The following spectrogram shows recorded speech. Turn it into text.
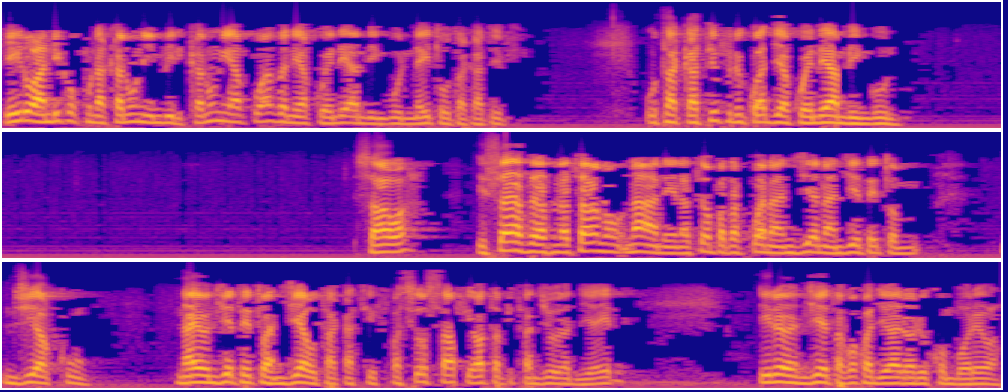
hilo andiko kuna kanuni mbili. Kanuni ya kwanza ni ya kuendea mbinguni naitwa utakatifu. Utakatifu ni kwa ajili ya kuendea mbinguni. Sawa isaya thelathini tano nane inasema patakuwa na njia na njia itaitwa njia kuu. Nayo njia itaitwa njia ya utakatifu. Wasio safi hawatapita njia ya njia ile. Ile njia itakuwa kwa ajili waliokombolewa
